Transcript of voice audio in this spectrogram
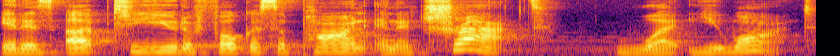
It is up to you to focus upon and attract what you want.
